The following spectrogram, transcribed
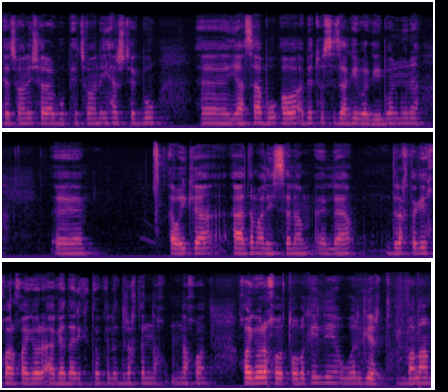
پێچوانەی شەرع بوو پێچوانەی هەر شتێک بوو یاسا بوو ئەوە ئەبێت و سزاگەی وەرگری بۆ نمونە ئەوەی کە ئادەم عەلەیهی سەلام لە درەختەکەی خوار خۆی گەورە ئاگاداری کردەوە کە لەو درەختە نەخوات خۆی گەورە خۆ تۆبەکەی لێ وەرگرت بەڵام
